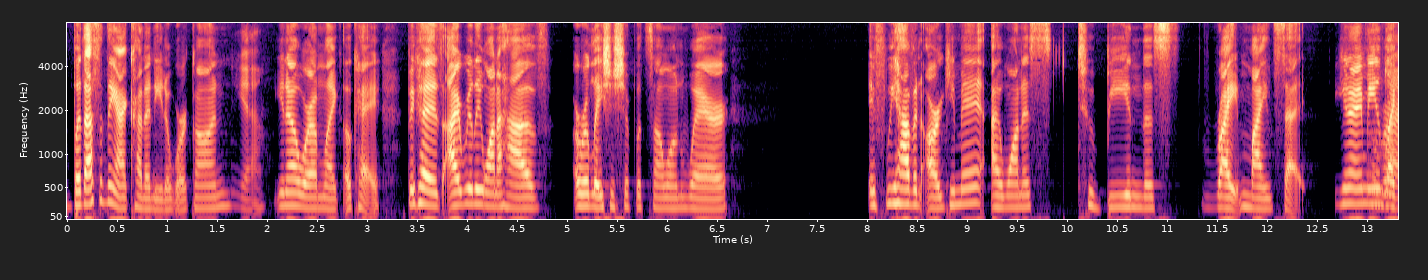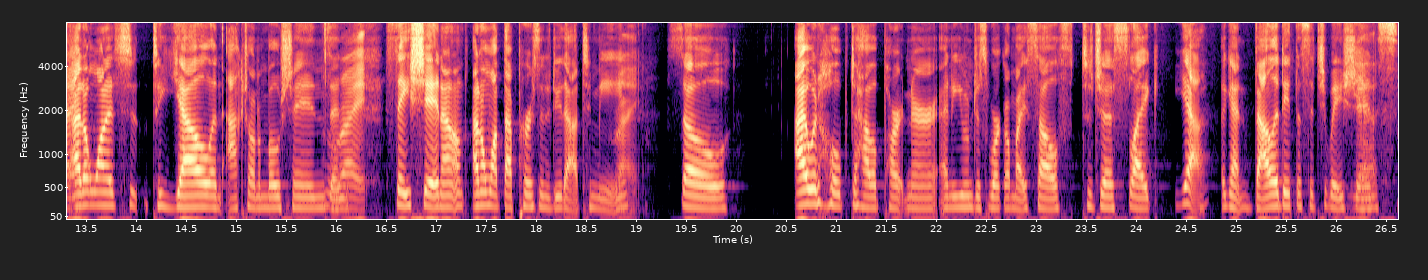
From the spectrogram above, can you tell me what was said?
but that's something I kind of need to work on. Yeah. you know, where I'm like, okay, because I really want to have a relationship with someone where if we have an argument, I want us to be in this right mindset. You know what I mean? Like I don't want it to, to yell and act on emotions and Right. say shit and I don't I don't want that person to do that to me. Right. So I would hope to have a partner and even just work on myself to just like, yeah, again, validate the situation. Yes.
